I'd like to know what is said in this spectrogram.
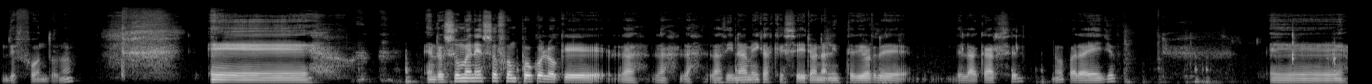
de fondo. ¿no? Eh, en resumen, eso fue un poco lo que las dinámicas que se dieron al interior de, de la cárcel ¿no? para ellos. Eh,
